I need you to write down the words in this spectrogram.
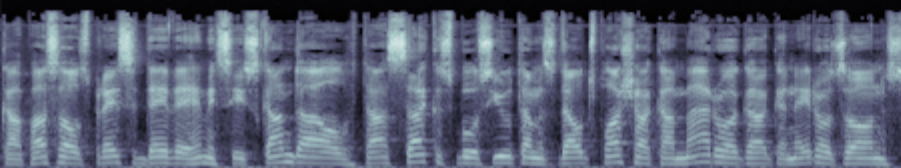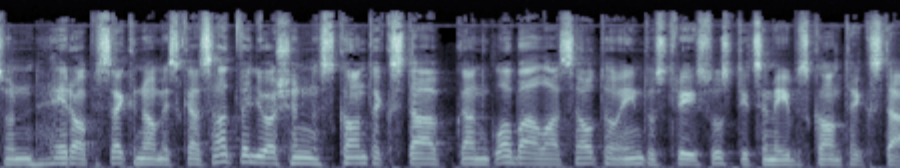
kā pasaules presa dēvē emisiju skandālu, tās sekas būs jūtamas daudz plašākā mērogā gan Eirozonas un Eiropas ekonomiskās atveļošanas kontekstā, gan globālās autoindustrijas uzticamības kontekstā.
